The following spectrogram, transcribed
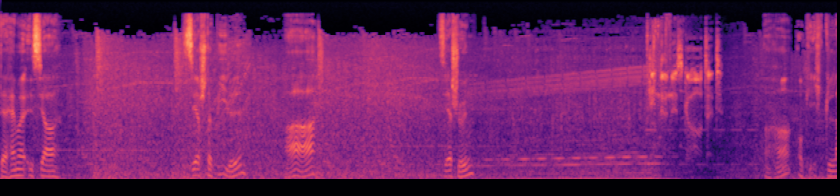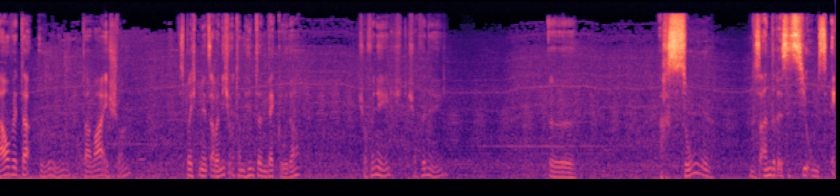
der Hammer ist ja sehr stabil. Ah. Sehr schön. Hindernis geortet. Aha, okay, ich glaube, da... Oh, da war ich schon. Das bricht mir jetzt aber nicht unterm Hintern weg, oder? Ich hoffe nicht. Ich hoffe nicht. Äh. Ach so. Und das andere ist jetzt hier ums Eck,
